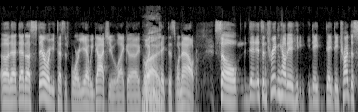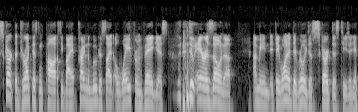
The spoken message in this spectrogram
uh, that that uh, steroid you tested for, yeah, we got you. Like, uh, go right. ahead and take this one out." So it's intriguing how they, they they they tried to skirt the drug testing policy by trying to move the site away from Vegas to Arizona. I mean, if they wanted to really just skirt this, TJ, they,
